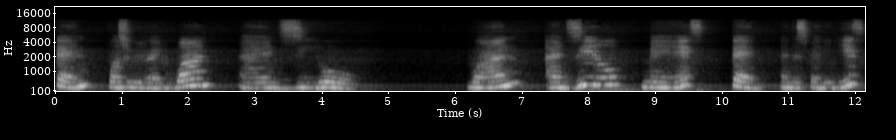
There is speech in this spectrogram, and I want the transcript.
10. First we will write 1 and 0. 1 and 0 makes 10 and the spelling is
